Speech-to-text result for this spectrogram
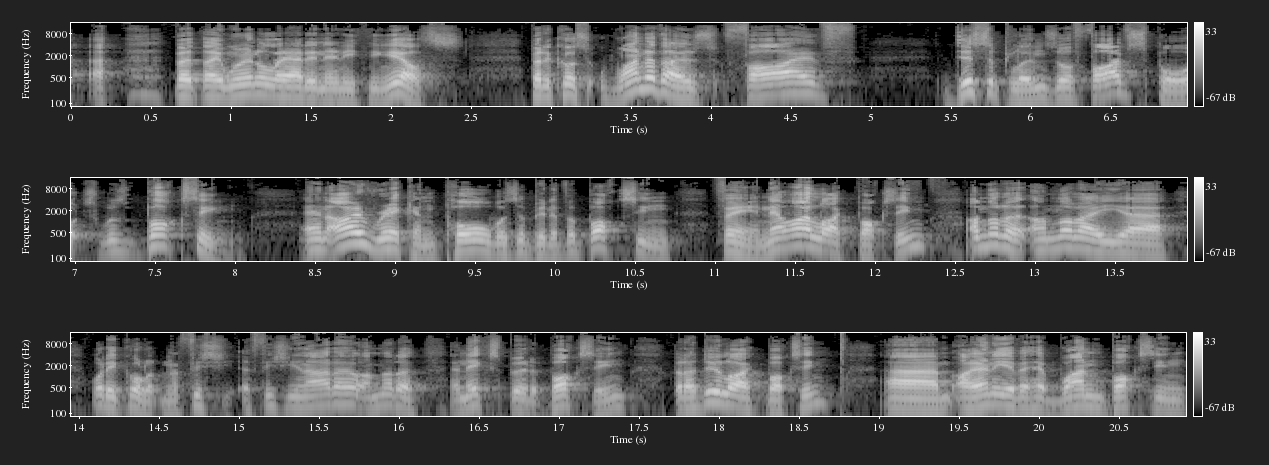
but they weren't allowed in anything else. But of course, one of those five disciplines or five sports was boxing. And I reckon Paul was a bit of a boxing fan. Now, I like boxing. I'm not a, I'm not a uh, what do you call it, an afici- aficionado. I'm not a, an expert at boxing, but I do like boxing. Um, I only ever had one boxing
